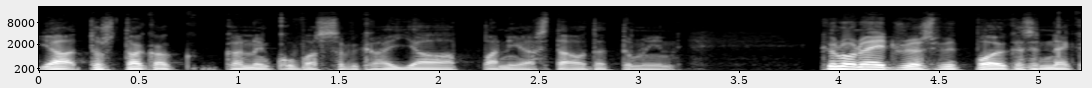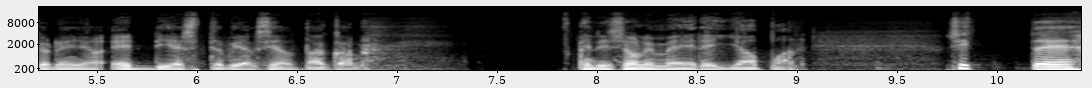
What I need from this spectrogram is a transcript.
Ja tuossa takakannen kuvassa, mikä on Japaniasta otettu, niin kyllä on Adrian Smith poikasen näköinen ja Eddie sitten vielä siellä takana. Eli se oli meidän Japan. Sitten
